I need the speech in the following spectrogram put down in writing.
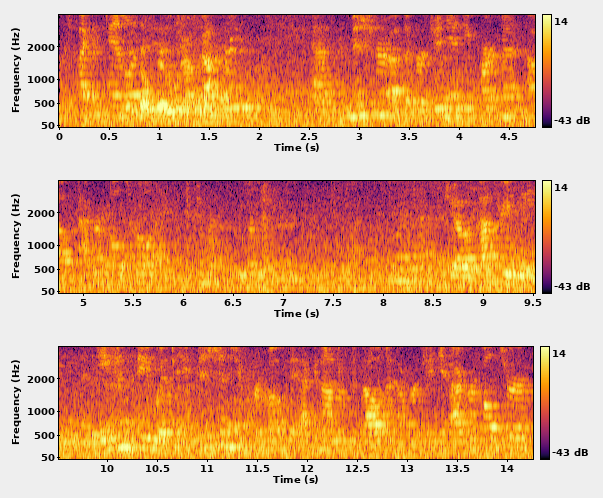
Our second panelist is Joe Guthrie, as Commissioner of the Virginia Department of Agricultural and Consumer Services. Joe Guthrie leads an agency with a mission to promote the economic development of Virginia agriculture,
